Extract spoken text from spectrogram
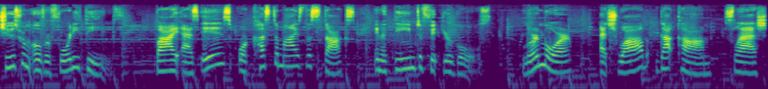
Choose from over 40 themes. Buy as is or customize the stocks in a theme to fit your goals. Learn more at schwab.com slash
